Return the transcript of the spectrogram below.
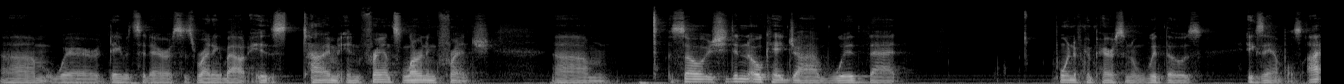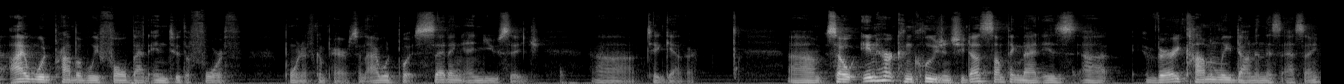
um, where David Sedaris is writing about his time in France learning French. Um, so she did an okay job with that point of comparison with those examples. I, I would probably fold that into the fourth point of comparison. I would put setting and usage uh, together. Um, so in her conclusion, she does something that is uh, very commonly done in this essay,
